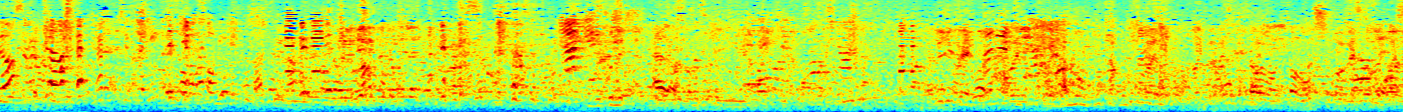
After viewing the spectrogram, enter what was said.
Non, c'est bien. Ensemble.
